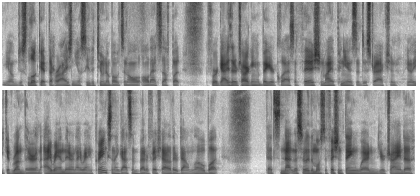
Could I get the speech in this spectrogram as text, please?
you know just look at the horizon, you'll see the tuna boats and all all that stuff. But for guys that are targeting a bigger class of fish, in my opinion, it's a distraction. You know, you could run there, and I ran there, and I ran cranks, and I got some better fish out of there down low, but that's not necessarily the most efficient thing when you're trying to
